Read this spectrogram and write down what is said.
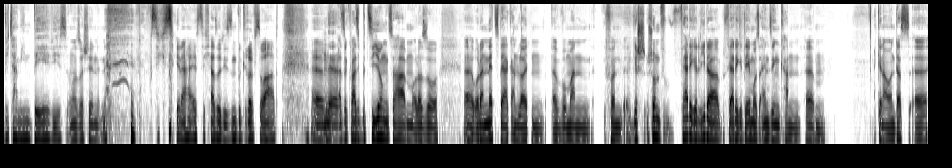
Vitamin B, wie es immer so schön in, der Musikszene heißt. Ich hasse diesen Begriff so hart. Ähm, nee. Also quasi Beziehungen zu haben oder so. Äh, oder ein Netzwerk an Leuten, äh, wo man von äh, schon fertige Lieder, fertige Demos einsingen kann. Ähm, genau, und das äh,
